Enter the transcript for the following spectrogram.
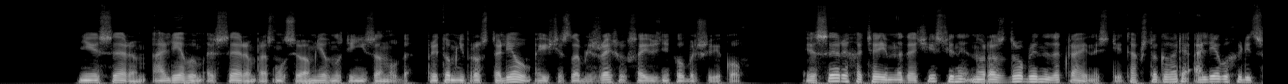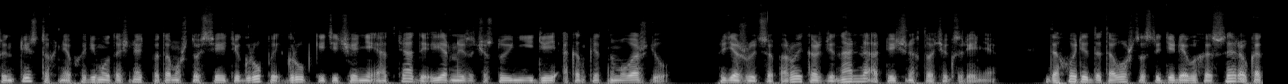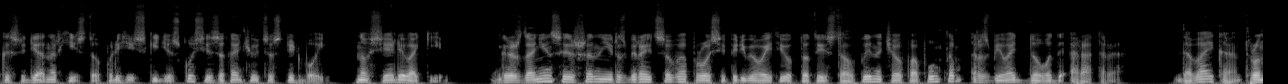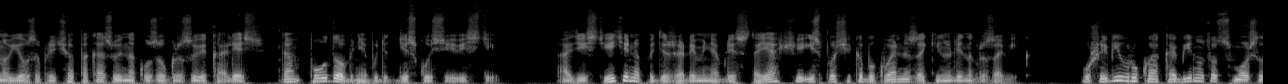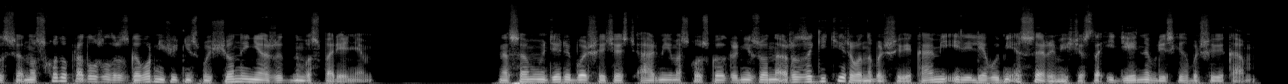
Не эсерам, а левым эсерам проснулся во мне внутренний зануда. Притом не просто левым, а из числа ближайших союзников большевиков. Эсеры, хотя и многочисленны, но раздроблены до крайности, так что, говоря о левых или центристах, необходимо уточнять, потому что все эти группы, группки, течения и отряды, верные зачастую не идеи, а конкретному вождю, придерживаются порой кардинально отличных точек зрения. Доходит до того, что среди левых эсеров, как и среди анархистов, политические дискуссии заканчиваются стрельбой, но все леваки. Гражданин совершенно не разбирается в вопросе, перебивает его кто-то из толпы, начав по пунктам разбивать доводы оратора. «Давай-ка», тронув его за плечо, показываю на кузов грузовика, «лезь, там поудобнее будет дискуссию вести». А действительно поддержали меня близстоящие, и спорщика буквально закинули на грузовик. Ушибив руку о кабину, тот сморщился, но сходу продолжил разговор, ничуть не смущенный неожиданным воспарением. На самом деле, большая часть армии московского гарнизона разагитирована большевиками или левыми эсерами из числа идейно близких большевикам.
